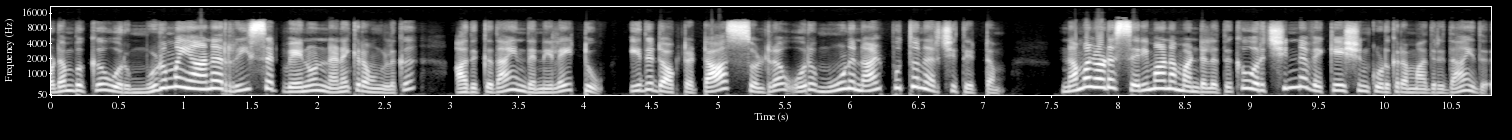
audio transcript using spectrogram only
உடம்புக்கு ஒரு முழுமையான ரீசெட் வேணும்னு நினைக்கிறவங்களுக்கு அதுக்கு தான் இந்த நிலை டூ. இது டாக்டர் டாஸ் சொல்ற ஒரு மூணு நாள் புத்துணர்ச்சி திட்டம். நம்மளோட செரிமான மண்டலத்துக்கு ஒரு சின்ன வெக்கேஷன் கொடுக்கற மாதிரி தான் இது.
